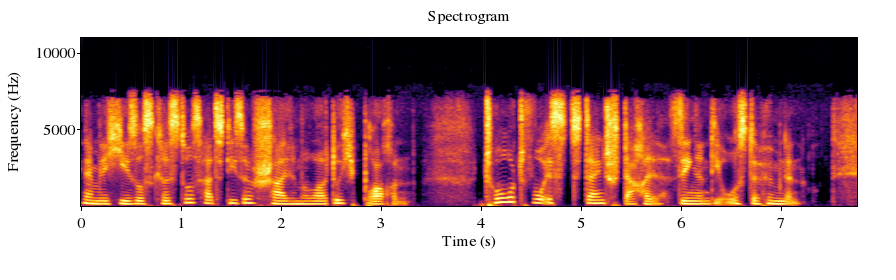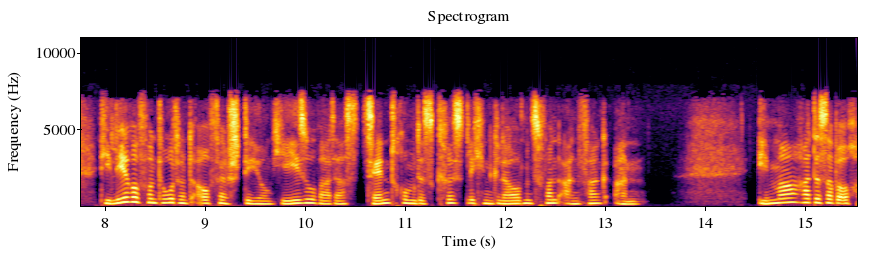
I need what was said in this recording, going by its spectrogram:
nämlich Jesus Christus, hat diese Schallmauer durchbrochen. Tod, wo ist dein Stachel? singen die Osterhymnen. Die Lehre von Tod und Auferstehung Jesu war das Zentrum des christlichen Glaubens von Anfang an. Immer hat es aber auch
